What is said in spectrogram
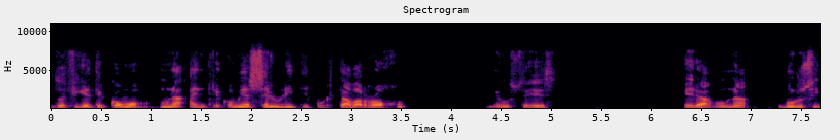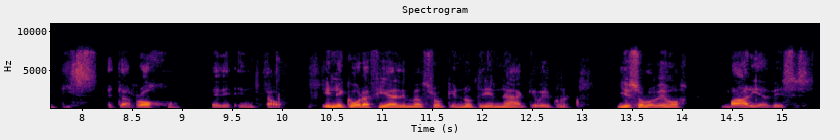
Entonces, fíjate cómo una, entre comillas, celulitis, porque estaba rojo, ven ustedes, era una bursitis, está rojo, Y la ecografía le mostró que no tenía nada que ver con eso. Y eso lo vemos varias veces.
